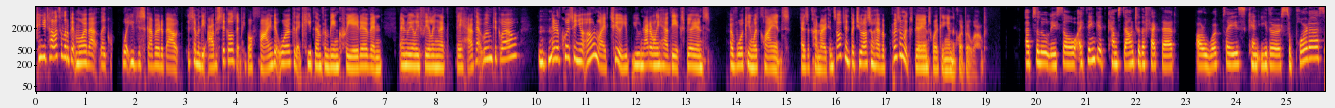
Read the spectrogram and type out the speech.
Can you tell us a little bit more about like what you've discovered about some of the obstacles that people find at work that keep them from being creative and and really feeling that they have that room to grow. Mm-hmm. And of course, in your own life too, you, you not only have the experience of working with clients as a KonMari consultant, but you also have a personal experience working in the corporate world. Absolutely. So I think it comes down to the fact that our workplace can either support us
